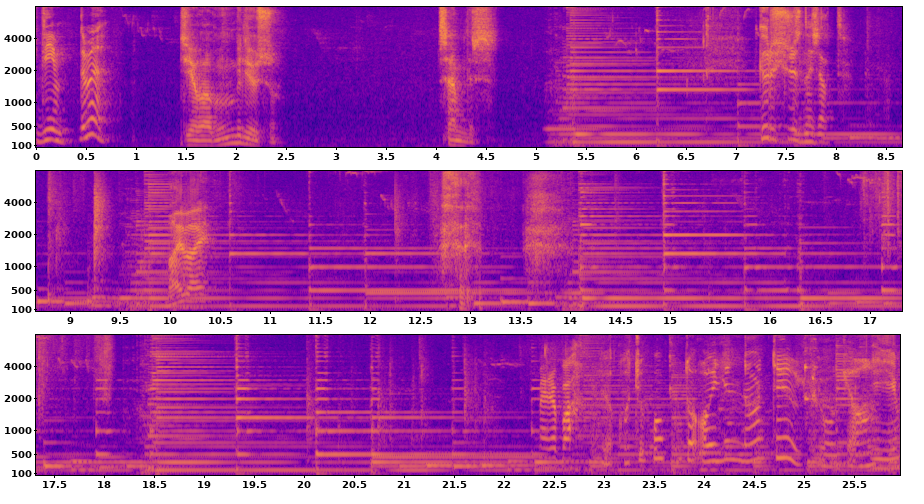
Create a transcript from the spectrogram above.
Gideyim, değil mi? Cevabımı biliyorsun. Sen bilirsin. Görüşürüz Necat. Bay bay. Merhaba. Ya acaba burada Aylin nerede yazıyor ya? İyiyim.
